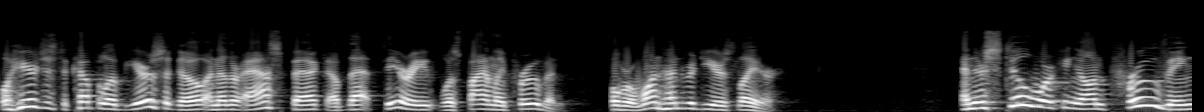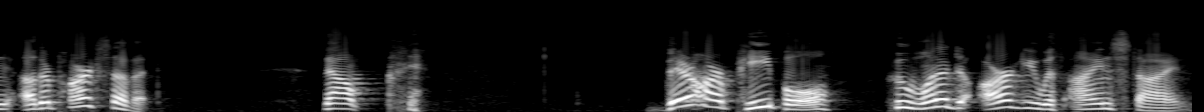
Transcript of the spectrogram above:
Well, here just a couple of years ago, another aspect of that theory was finally proven, over 100 years later. And they're still working on proving other parts of it. Now, there are people who wanted to argue with Einstein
